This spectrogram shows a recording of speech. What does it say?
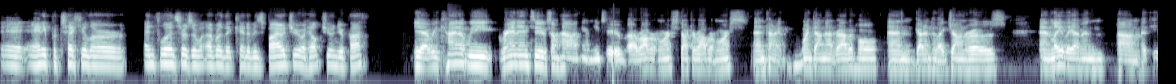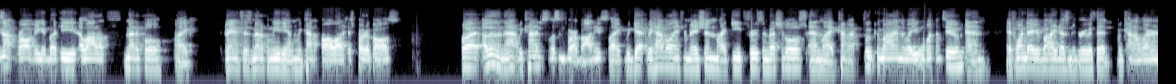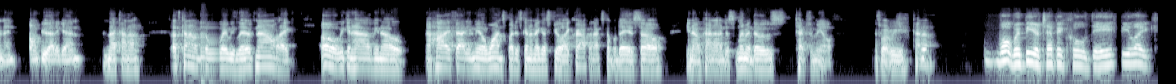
any particular influencers or whatever that kind of inspired you or helped you in your path? Yeah, we kind of we ran into somehow I think on YouTube uh, Robert Morse, Dr. Robert Morse, and kind of went down that rabbit hole and got into like John Rose. And lately, I've been um, he's not raw vegan, but he a lot of medical like advances, medical medium. We kind of follow a lot of his protocols. But other than that, we kind of just listen to our bodies. Like we get, we have all the information, like eat fruits and vegetables and like kind of food combine the way you want to. And if one day your body doesn't agree with it, we kind of learn and don't do that again. And that kind of, that's kind of the way we live now. Like, oh, we can have, you know, a high fatty meal once, but it's going to make us feel like crap the next couple days. So, you know, kind of just limit those types of meals. That's what we kind of. What would be your typical day be like?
